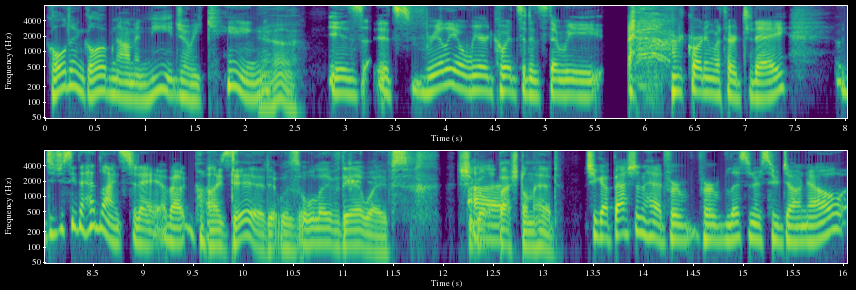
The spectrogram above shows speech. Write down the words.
Golden Globe nominee Joey King Yeah. is it's really a weird coincidence that we are recording with her today. Did you see the headlines today about I did. It was all over the airwaves. she got Uh, bashed on the head. She got bashed in the head for for listeners who don't know.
